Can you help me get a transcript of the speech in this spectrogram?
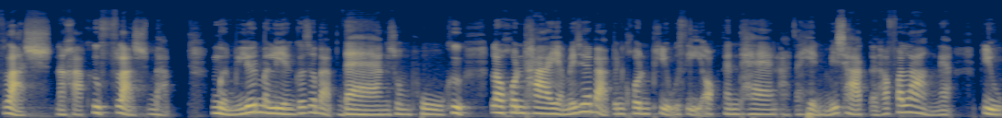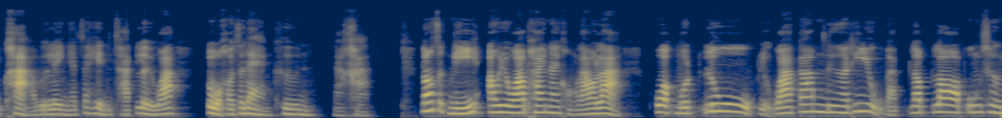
flush นะคะ คือ flush แบบเหมือนมีเลือดมาเลี้ยงก็จะแบบแดงชมพู คือเราคนไทยอะไม่ใช่แบบเป็นคนผิวสีออกแทนๆอาจจะเห็นไม่ชัด แต่ถ้าฝรั่งเนี่ยผิวขาวหรืออะไรอย่างเงี้ยจะเห็นชัดเลยว่าตัวเขาจะแดงขึ้นนะคะ นอกจากนี้อวัยวะภายในของเราล่ะ พวกมดลูกหรือว่ากล้ามเนื้อที่อยู่แบบรอบๆ อุ้งเชิง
